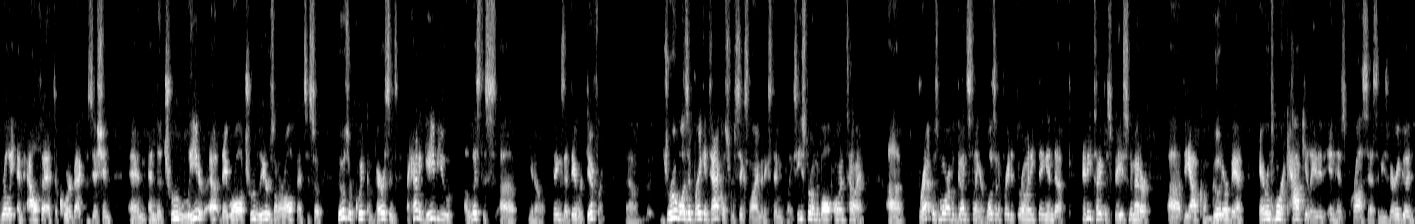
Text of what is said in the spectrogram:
really an alpha at the quarterback position and and the true leader. Uh, they were all true leaders on our offenses. So those are quick comparisons. I kind of gave you a list of uh, you know things that they were different. Uh, Drew wasn't breaking tackles from six linemen extending plays. He's throwing the ball on time. Uh, Brett was more of a gunslinger, wasn't afraid to throw anything into any type of space, no matter uh, the outcome, good or bad. Aaron's more calculated in his process, and he's very good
